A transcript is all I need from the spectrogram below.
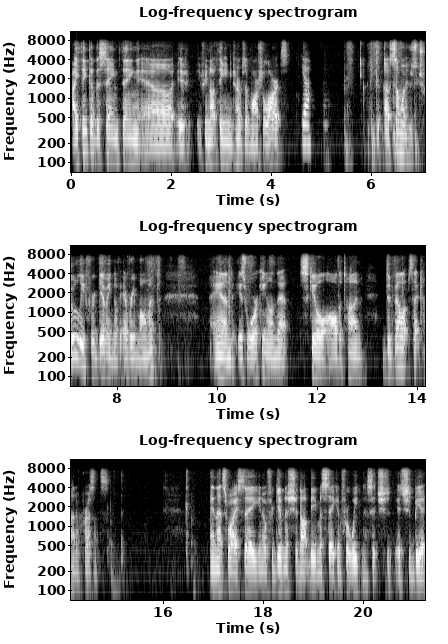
I think of the same thing uh, if, if you're not thinking in terms of martial arts. Yeah. I think of someone who's truly forgiving of every moment and is working on that skill all the time develops that kind of presence and that's why I say you know forgiveness should not be mistaken for weakness. It should it should be a,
